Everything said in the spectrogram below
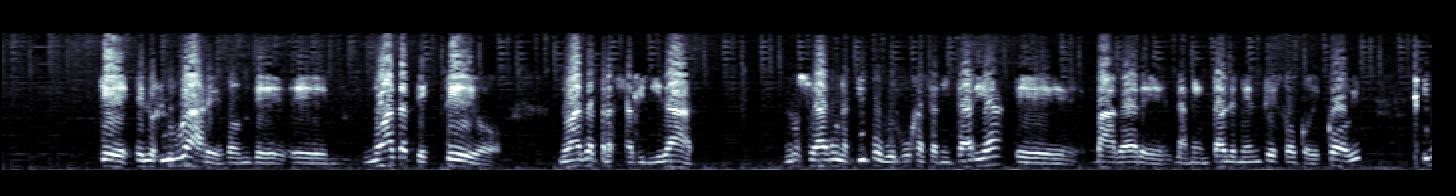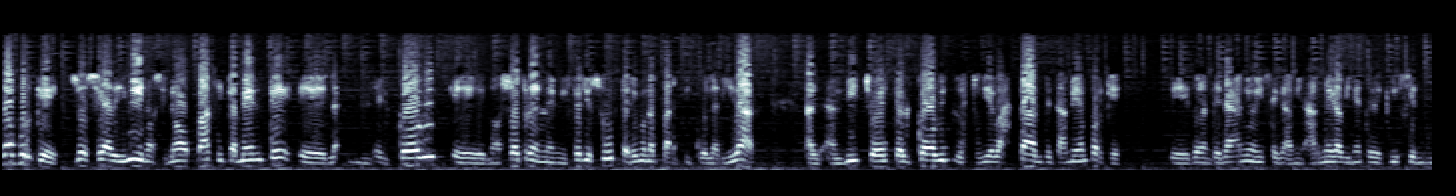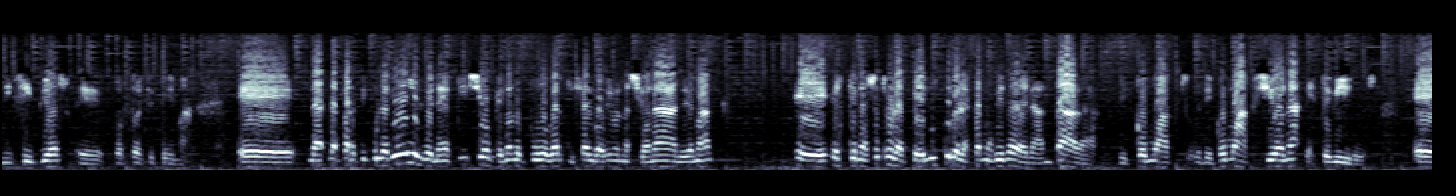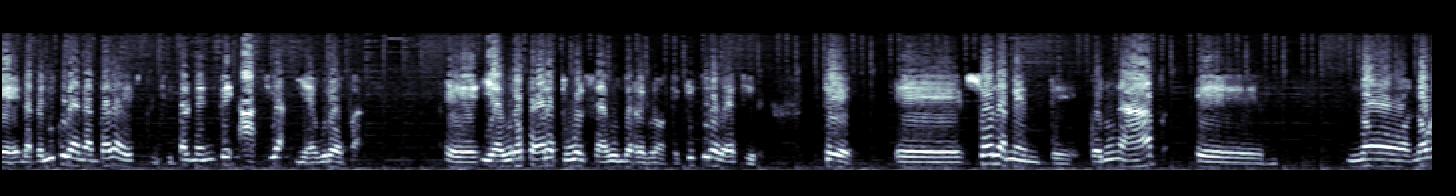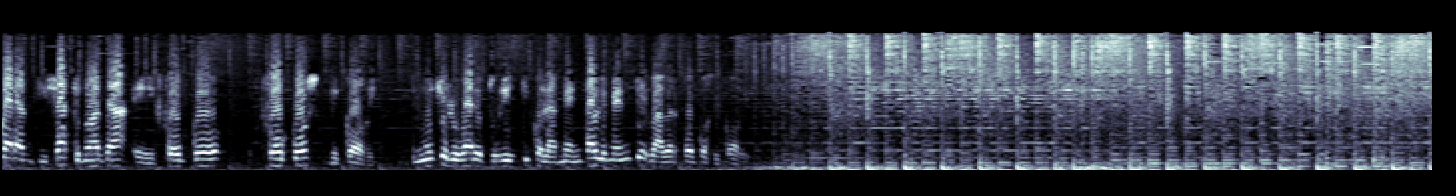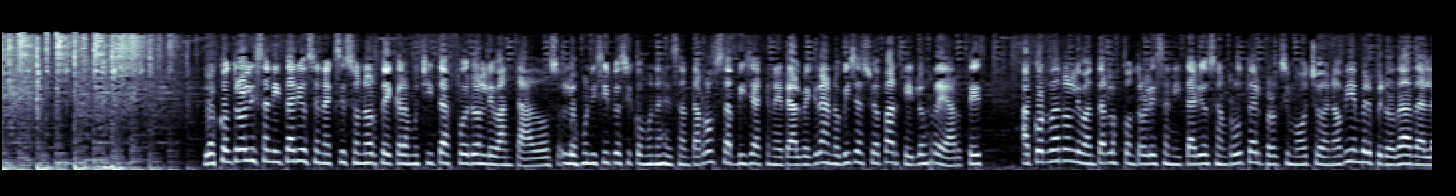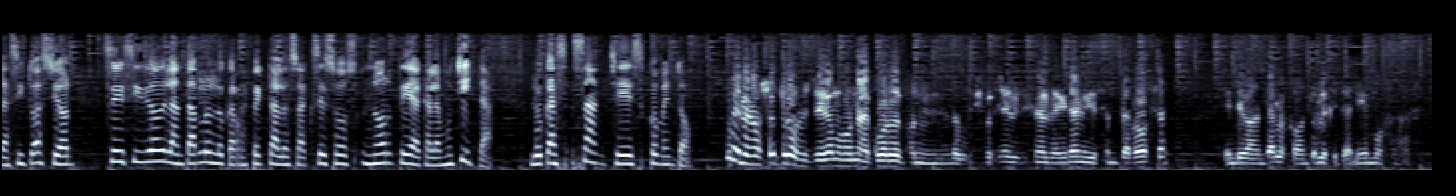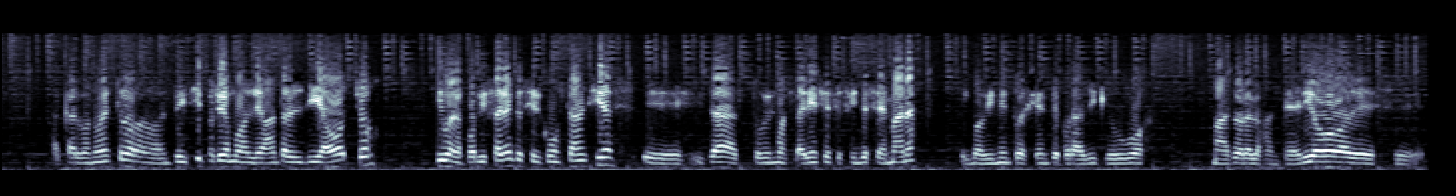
Que en los lugares donde eh, no haya testeo, no haya trazabilidad, no se haga una tipo burbuja sanitaria, eh, va a haber eh, lamentablemente foco de COVID. Y no porque yo sea divino, sino básicamente eh, el COVID, nosotros en el hemisferio sur tenemos una particularidad. Al, dicho este, el COVID, lo estudié bastante también porque durante el año hice armé gabinete de crisis en municipios por todo este tema. Eh, la, particularidad y el beneficio, que no lo pudo ver quizá el gobierno nacional y demás, eh, es que nosotros la película la estamos viendo adelantada de cómo, de cómo acciona este virus. Eh, la película adelantada es principalmente Asia y Europa. y Europa ahora tuvo el segundo rebrote. ¿Qué quiero decir? Que solamente con una app no, no garantizás que no haya foco focos de COVID. En muchos lugares turísticos lamentablemente va a haber focos de COVID. Los controles sanitarios en acceso norte de Calamuchita fueron levantados. Los municipios y comunas de Santa Rosa, Villa General Belgrano, Villa Ciudad Parque y Los Reartes acordaron levantar los controles sanitarios en ruta el próximo 8 de noviembre, pero dada la situación, se decidió adelantarlo en lo que respecta a los accesos norte a Calamuchita. Lucas Sánchez comentó. Bueno, nosotros llegamos a un acuerdo con los municipios de Belgrano y de Santa Rosa en levantar los controles que teníamos a a cargo nuestro. En principio íbamos a levantar el día 8 y bueno, por diferentes circunstancias eh, ya tuvimos experiencia este fin de semana, el movimiento de gente por allí que hubo mayor a los anteriores, eh,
